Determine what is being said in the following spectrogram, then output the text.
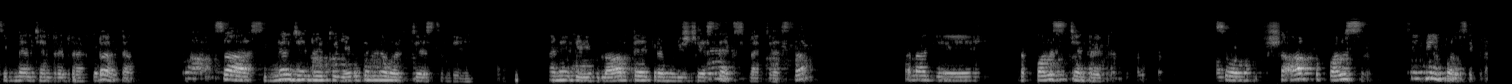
సిగ్నల్ జనరేటర్ అని కూడా అంటారు. సో ఆ సిగ్నల్ జనరేటర్ ఏ విధంగా వర్క్ చేస్తుంది అనేది బ్లాక్ డయాగ్రామ్ యూజ్ చేస్తే ఎక్స్ప్లెయిన్ చేస్తా. అలాగే pulse generator so sharp pulse single pulse ఇక్కడ.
